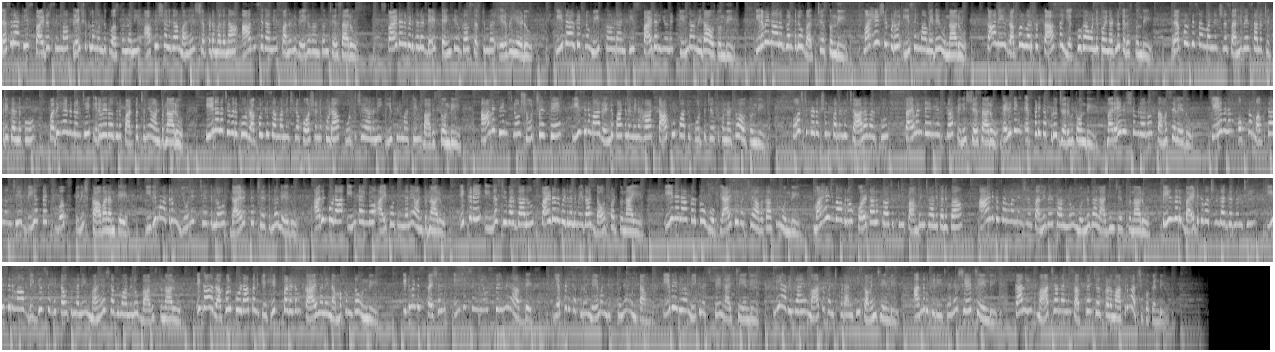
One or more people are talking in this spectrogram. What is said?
దసరాకి spider cinema ప్రేక్షకుల ముందుకు వస్తుందని అఫీషియల్గా మహేష్ చెప్పడం వలన ఆ దిశగానే పనులు వేగవంతం చేశారు. స్పైడర్ విడుదల డేట్ టెంటివ్గా సెప్టెంబర్ ఇరవై ఏడు. ఈ టార్గెట్ను మీట్ కావడానికి స్పైడర్ యూనిట్ కింద మీద అవుతుంది. ఇరవై నాలుగు గంటలు వర్క్ చేస్తుంది. మహేష్ ఇప్పుడు ఈ సినిమా మీదే ఉన్నారు. కానీ రకుల్ వర్క్ కాస్త ఎక్కువగా ఉండిపోయినట్లు తెలుస్తుంది. రకుల్కి సంబంధించిన సన్నివేశాల చిత్రీకరణకు పదిహేను నుంచి ఇరవై రోజులు పట్టొచ్చని అంటున్నారు. ఈ నెల చివరకు రకుల్కి సంబంధించిన పోర్షన్ను కూడా పూర్తి చేయాలని ఈ సినిమా టీం భావిస్తోంది. ఆమె సీన్స్ను షూట్ చేస్తే ఈ సినిమా రెండు పాటల మినహా టాకీ పార్ట్ పూర్తి చేసుకున్నట్టు అవుతుంది. పోస్ట్ ప్రొడక్షన్ పనులు చాలా వరకు సైమంటేనియస్గా ఫినిష్ చేశారు. ఎడిటింగ్ ఎప్పటికప్పుడు జరుగుతోంది. మరే విషయంలోనూ సమస్య లేదు. కేవలం ఒక్క మకుటా నుంచి విఎఫ్ఎక్స్ వర్క్స్ ఫినిష్ కావాలంతే. ఇది మాత్రం యూనిట్ చేతిలో డైరెక్టర్ చేతిలో లేదు. అది కూడా ఇన్ టైంలో అయిపోతుందని అంటున్నారు. ఇక్కడే ఇండస్ట్రీ వర్గాలు స్పైడర్ విడుదల మీద డౌట్ పడుతున్నాయి. ఈ నెలాఖరుకు ఓ క్లారిటీ వచ్చే అవకాశం ఉంది. మహేష్ బాబును కొరటాల ప్రాజెక్ట్కి పంపించాలి కనుక ఆయనకు సంబంధించిన సన్నివేశాలను ముందుగా లాగించేస్తున్నారు. టీజర్ బయటకు వచ్చిన దగ్గర నుంచి ఈ సినిమా బిగ్గెస్ట్ హిట్ అవుతుందని మహేష్ అభిమానులు భావిస్తున్నారు. ఇక రకుల్ కూడా తనకి హిట్ పడటం ఖాయమనే నమ్మకంతో ఉంది. ఇటువంటి special interesting news filmy updates ఎప్పటికప్పుడు మేము అందిస్తూనే ఉంటాం. ఈ వీడియో మీకు నచ్చితే లైక్ చేయండి. మీ అభిప్రాయం మాతో పంచుకోవడానికి కామెంట్ చేయండి. అందరికీ రీచ్ అయినా షేర్ చేయండి. కానీ మా ఛానల్ని సబ్స్క్రైబ్ చేసుకోవడం మాత్రం మర్చిపోకండి.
